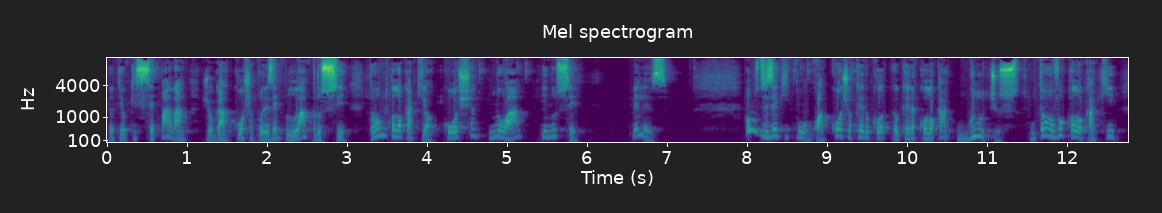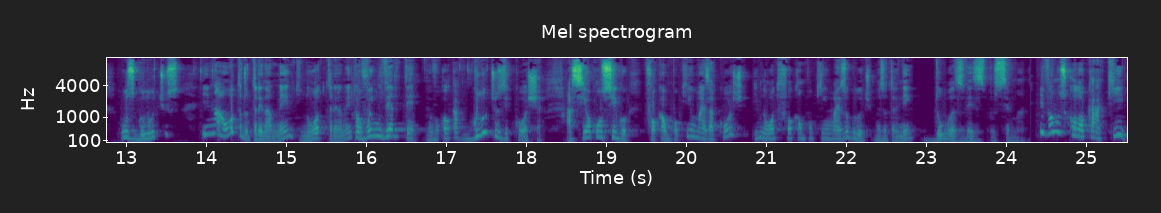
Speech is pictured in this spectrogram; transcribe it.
eu tenho que separar. Jogar a coxa, por exemplo, lá para o C. Então, vamos colocar aqui, ó, coxa no A e no C. Beleza. Vamos dizer que com, a coxa eu, quero, eu queira colocar glúteos. Então, eu vou colocar aqui os glúteos e na outro treinamento, no outro treinamento, eu vou inverter. Eu vou colocar glúteos e coxa. Assim eu consigo focar um pouquinho mais a coxa e no outro focar um pouquinho mais o glúteo. Mas eu treinei duas vezes por semana. E vamos colocar aqui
